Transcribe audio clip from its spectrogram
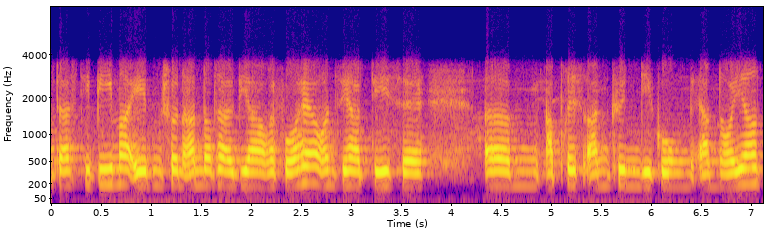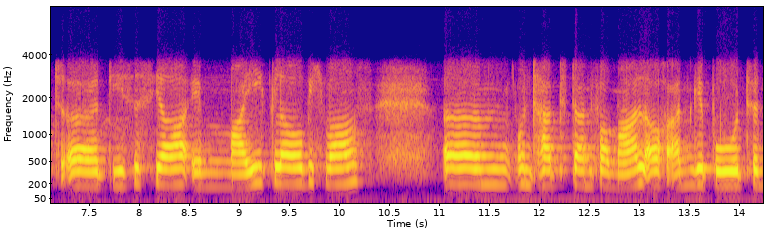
dass die BIMA eben schon anderthalb Jahre vorher und sie hat diese ähm, Abrissankündigung erneuert äh, dieses Jahr im Mai, glaube ich, war es, ähm, und hat dann formal auch angeboten,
